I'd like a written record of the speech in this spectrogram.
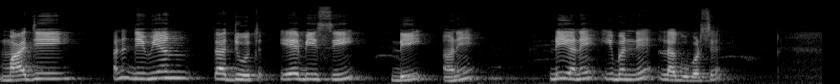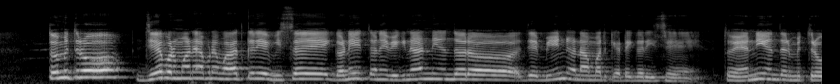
માજી અને દિવ્યાંગતા જૂથ એ બી સી ડી અને ડી અને એ બંને લાગુ પડશે. તો મિત્રો, જે પ્રમાણે આપણે વાત કરીએ વિષય, ગણિત અને વિજ્ઞાનની અંદર જે બિન અનામત કેટેગરી છે, તો એની અંદર મિત્રો,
